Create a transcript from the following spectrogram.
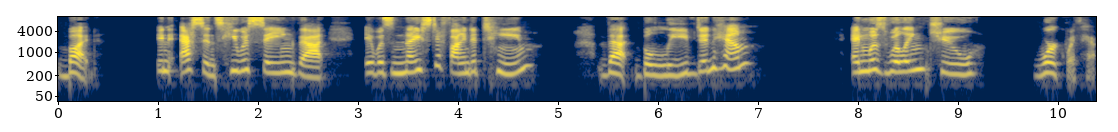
but in essence, he was saying that it was nice to find a team that believed in him and was willing to work with him.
